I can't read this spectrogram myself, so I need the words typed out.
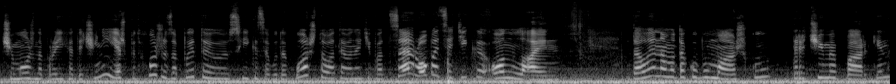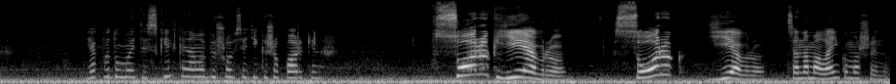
чи можна проїхати чи ні. Я ж підходжу, запитую, скільки це буде коштувати. Вони, типу, це робиться тільки онлайн. Дали нам таку бумажку, Тречіме паркінг. Як ви думаєте, скільки нам обійшовся тільки що паркінг? 40 євро! 40 євро! Це на маленьку машину.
